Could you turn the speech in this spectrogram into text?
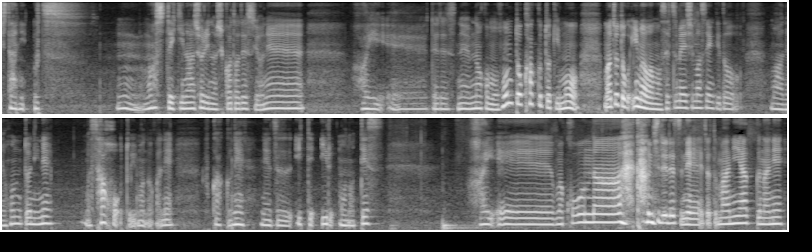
下に打つ、うん、まあ素敵な処理の仕方ですよね。はい、えー、でですね、なんかもう本当書く時も、まあちょっと今はもう説明しませんけど、まあね、本当にね、まあ、作法というものがね、深くね、根付いているものです。はい、えー、まあこんな 感じでですね、ちょっとマニアックなね、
